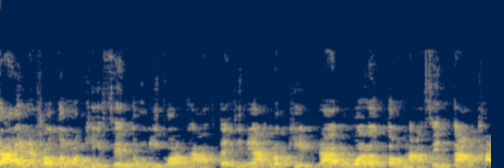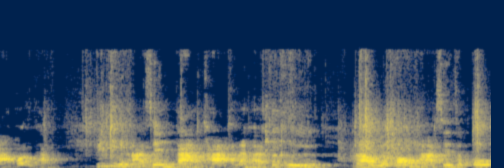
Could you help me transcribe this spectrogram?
ได้เนี่ยเราต้องมาขีดเส้นตรงนี้ก่อนค่ะ แต่ทีเนี้ยเราขีดไม่ได้เพราะว่าเราต้องหาเส้นกลางขาก่อนค่ะ วิธีหาเส้นกลางขานะคะ ก็คือเราจะต้องหาเส้นสะโพก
